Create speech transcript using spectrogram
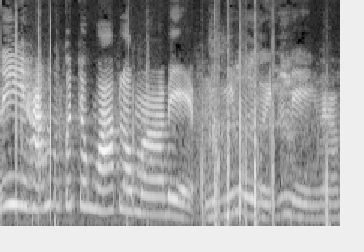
นี่ครับมันก็จะวาร์ปเรามาแบบนี้เลยนั่นเองนะครับ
